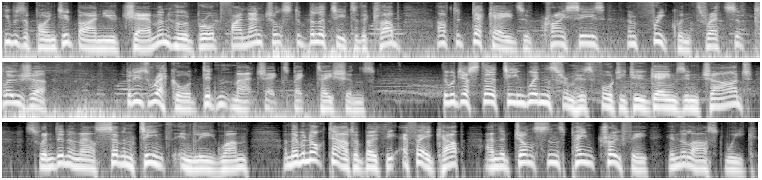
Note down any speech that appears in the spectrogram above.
He was appointed by a new chairman who had brought financial stability to the club after decades of crises and frequent threats of closure. But his record didn't match expectations. There were just 13 wins from his 42 games in charge. Swindon are now 17th in League One, and they were knocked out of both the FA Cup and the Johnstone's Paint Trophy in the last week.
